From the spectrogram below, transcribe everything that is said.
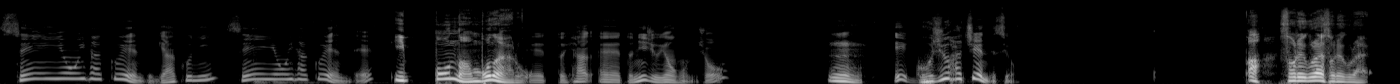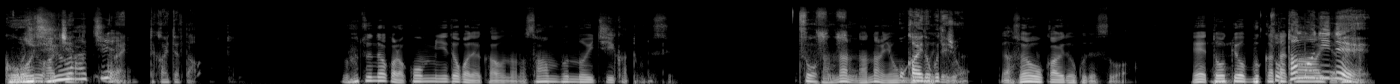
?1400 円って逆に ?1400 円で？1本なんぼなんやろ？えっと、100えっと、24本でしょ？うん。え、58円ですよ。あ、それぐらいそれぐらい。58円？ぐらいって書いてた。普通にだからコンビニとかで買うのの3分の1以下ってことですよ。そうそうそう。なんなら、なんなら4分の1お買い得でしょ？いや、それはお買い得ですわ。え、東京物価高い、たまにね、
